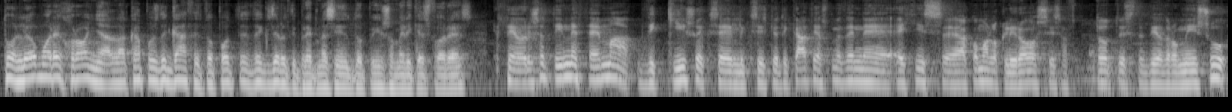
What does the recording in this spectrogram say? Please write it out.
Το λέω μωρέ χρόνια, αλλά κάπως δεν κάθεται, οπότε δεν ξέρω τι πρέπει να συνειδητοποιήσω μερικές φορές. Θεωρείς ότι είναι θέμα δική σου εξέλιξης και ότι κάτι ας πούμε δεν ε, έχεις ε, ακόμα ολοκληρώσει σε αυτό τη στη διαδρομή σου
